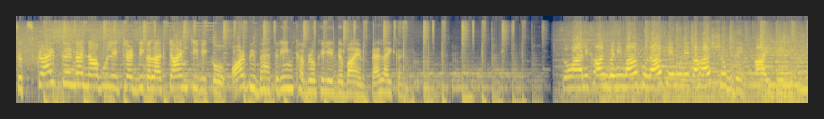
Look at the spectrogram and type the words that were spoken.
सब्सक्राइब करना ना भूलें चढ़ती कला टाइम टीवी को और भी बेहतरीन खबरों के लिए दबाएँ बेल आइकन। सोहा अली खान बनी माँ, कुणाल खेमू ने कहा, शुभ दिन, आई बेटी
